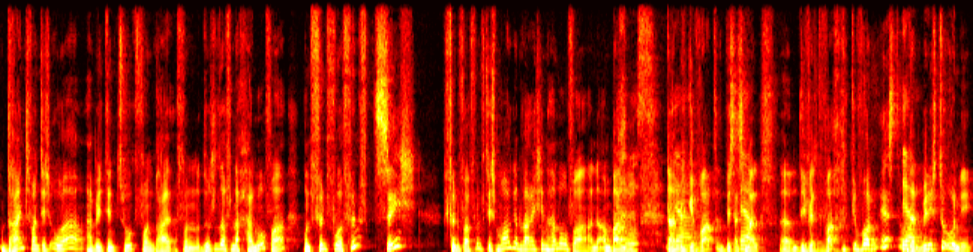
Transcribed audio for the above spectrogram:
23 Uhr habe ich den Zug von, Bre- von Düsseldorf nach Hannover und 5.50 Uhr 5.50 Uhr morgen war ich in Hannover an, am Bahnhof. Da habe Ja. ich gewartet, bis Ja. erstmal ähm, die Welt wach geworden ist und Ja. dann bin ich zur Uni.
